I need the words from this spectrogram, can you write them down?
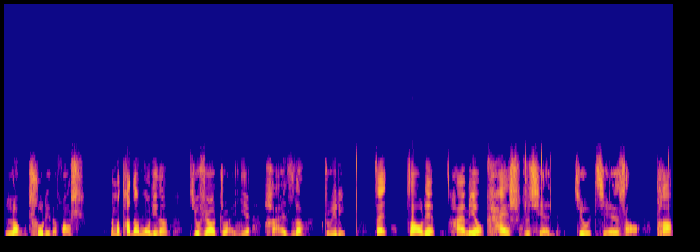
冷处理的方式。那么，它的目的呢，就是要转移孩子的注意力，在早恋还没有开始之前，就减少他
